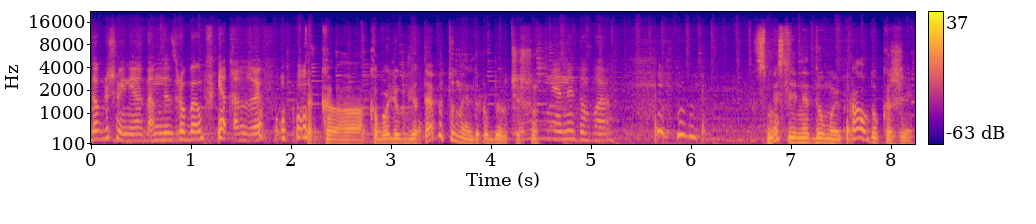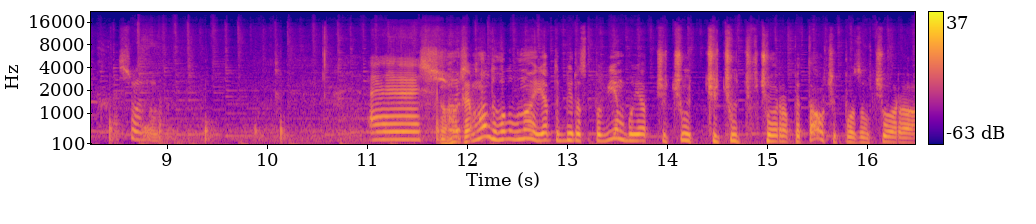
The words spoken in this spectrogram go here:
Добре, що він його там не зробив, я там живу. Так а, Ковалюк для тебе тунель робив чи що? Я не думаю. В смислі не думаю, правду кажи. Що ну? Е, що? Ремонт головної я тобі розповім, бо я чуть-чуть, чуть-чуть вчора питав чи позавчора.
